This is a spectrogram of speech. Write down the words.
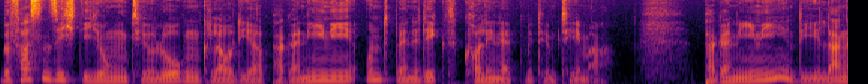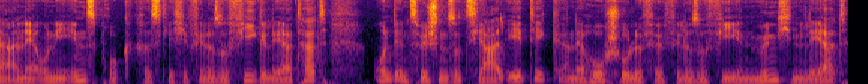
befassen sich die jungen Theologen Claudia Paganini und Benedikt Collinet mit dem Thema. Paganini, die lange an der Uni Innsbruck christliche Philosophie gelehrt hat und inzwischen Sozialethik an der Hochschule für Philosophie in München lehrt,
